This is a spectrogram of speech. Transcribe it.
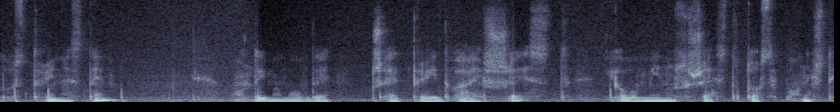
plus 13m. Onda imam ovdje 4 i 2 je 6 i ovo minus 6, to se poništi.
